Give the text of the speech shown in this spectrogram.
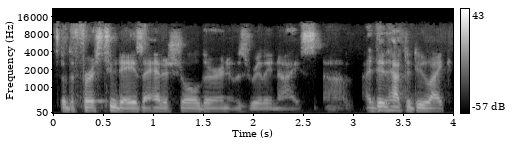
so the first two days I had a shoulder and it was really nice. Um, I did have to do like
